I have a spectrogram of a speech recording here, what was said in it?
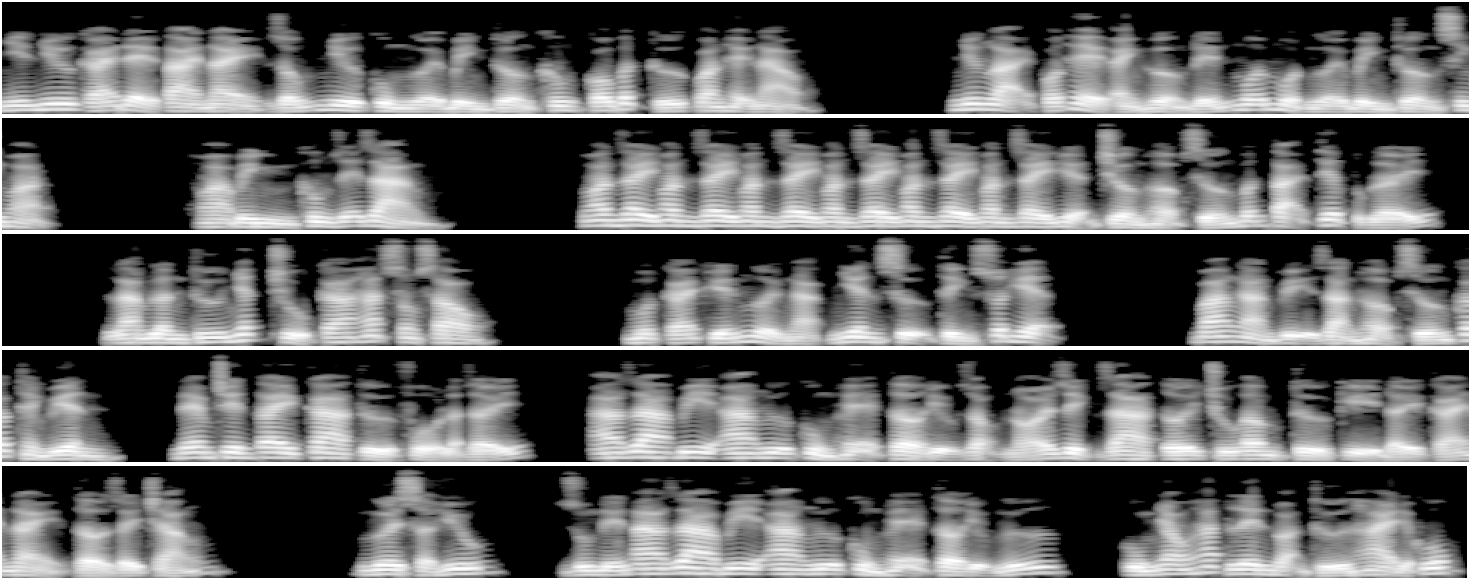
Nhìn như cái đề tài này giống như cùng người bình thường không có bất cứ quan hệ nào, nhưng lại có thể ảnh hưởng đến mỗi một người bình thường sinh hoạt. Hòa bình không dễ dàng. Hoan dây hoan dây hoan dây hoan dây hoan dây hoan dây hiện trường hợp sướng vẫn tại tiếp tục lấy. Làm lần thứ nhất chủ ca hát xong sau, một cái khiến người ngạc nhiên sự tình xuất hiện. Ba ngàn vị dàn hợp sướng các thành viên, đem trên tay ca từ phổ là giấy Azabia ngữ cùng hệ tờ hiệu giọng nói dịch ra tới chú âm từ kỳ đầy cái này tờ giấy trắng. Người sở hữu dùng đến Arabia ngữ cùng hệ tờ hiệu ngữ, cùng nhau hát lên đoạn thứ hai được khúc.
